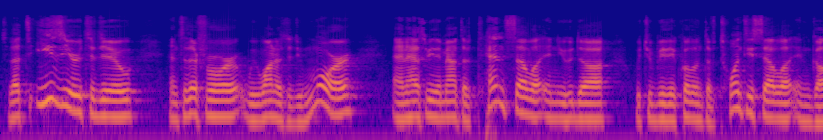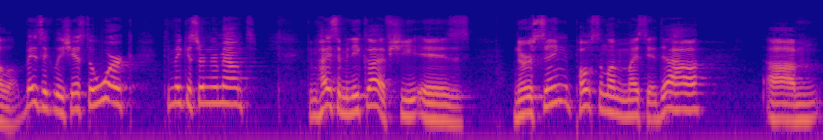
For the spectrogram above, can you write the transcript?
So that's easier to do, and so therefore we wanted to do more and it has to be the amount of 10 sela in Yehuda, which would be the equivalent of 20 sela in Gala. Basically, she has to work to make a certain amount. If she is nursing, um,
